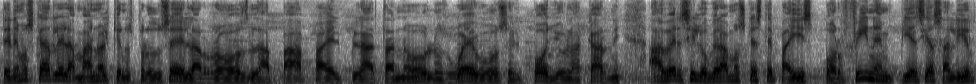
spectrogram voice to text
tenemos que darle la mano al que nos produce el arroz, la papa, el plátano, los huevos, el pollo, la carne, a ver si logramos que este país por fin empiece a salir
